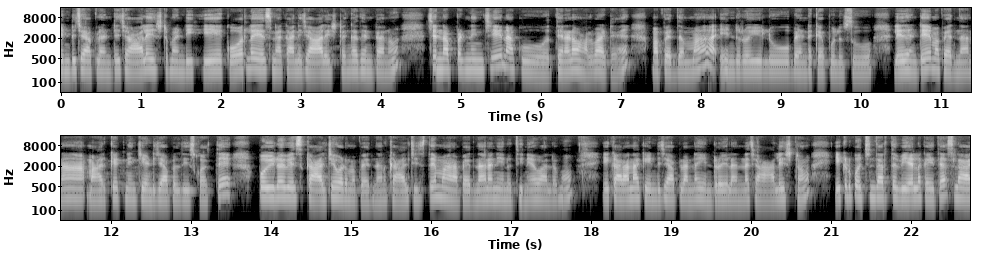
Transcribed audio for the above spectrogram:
ఎండు చేపలు అంటే చాలా ఇష్టం అండి ఏ కూరలో వేసినా కానీ చాలా ఇష్టంగా తింటాను. చిన్నప్పటి నుంచి నాకు తినడం అలవాటే. మా పెద్దమ్మ ఎండు రొయ్యలు బెండకాయ పులుసు లేదంటే మా పెద్దనాన్న మార్కెట్ నుంచి ఎండు చేపలు తీసుకొస్తే పొయ్యిలో వేసి కాల్చేవాడు మా పెద్దనాన్న. కాల్చిస్తే మా పెద్దనాన్న నేను తినేవాళ్ళము. ఇక అలా నాకు ఎండు చేపలన్నా ఎండు రొయ్యలు అన్నా చాలా ఇష్టం. ఇక్కడికి వచ్చిన తర్వాత వీళ్ళకైతే అసలు ఆ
